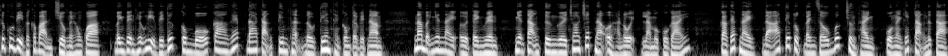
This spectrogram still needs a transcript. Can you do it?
Thưa quý vị và các bạn, chiều ngày hôm qua, Bệnh viện Hữu nghị Việt Đức công bố ca ghép đa tạng tim thận đầu tiên thành công tại Việt Nam. Nam bệnh nhân này ở Tây Nguyên nhận tặng từ người cho chết não ở Hà Nội là một cô gái. Ca ghép này đã tiếp tục đánh dấu bước trưởng thành của ngành ghép tạng nước ta.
